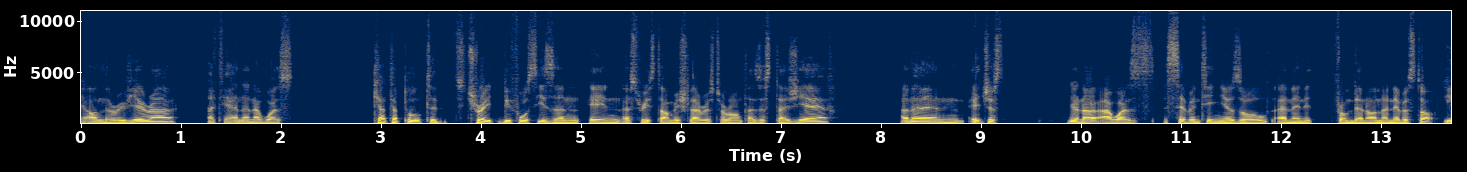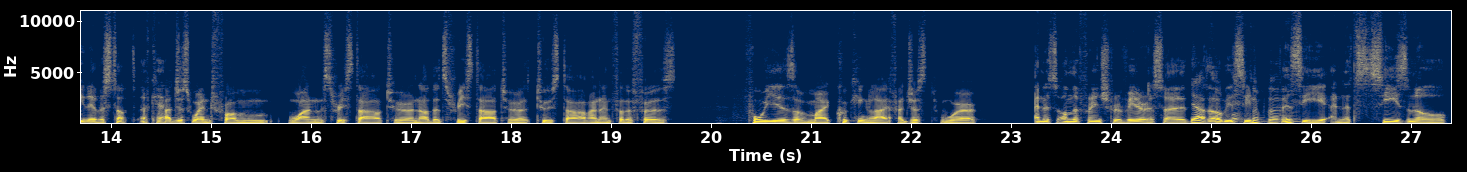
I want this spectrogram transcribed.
on the Riviera. Okay. And then I was catapulted straight before season in a three star Michelin restaurant as a stagiaire. And then it just, you know, I was 17 years old. And then it, from then on, I never stopped. You never stopped. Okay. I just went from one three star to another three star to a two star. And then for the first four years of my cooking life, I just worked. and it's on the French Riviera, so Yeah, it's so obviously the- busy and it's seasonal.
